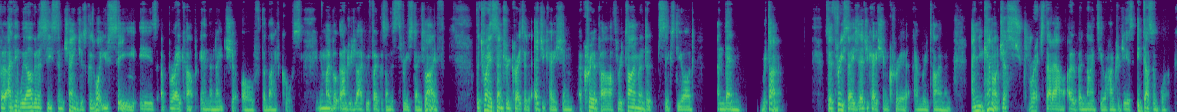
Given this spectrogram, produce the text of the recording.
But I think we are going to see some changes because what you see is a breakup in the nature of the life course. In my book, The 100 Life, we focus on this three stage life. The 20th century created education, a career path, retirement at 60 odd, and then retirement. So, three stages education, career, and retirement. And you cannot just stretch that out over 90 or 100 years. It doesn't work.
